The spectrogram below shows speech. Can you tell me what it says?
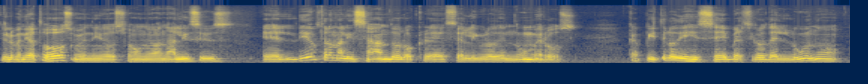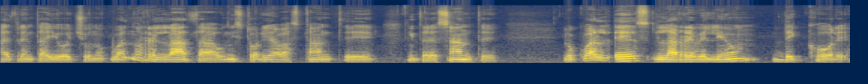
Dios bendiga a todos, bienvenidos a un nuevo análisis. El día estar analizando lo que es el libro de Números, capítulo 16, versículos del 1 al 38, lo cual nos relata una historia bastante interesante, lo cual es la rebelión de Core.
